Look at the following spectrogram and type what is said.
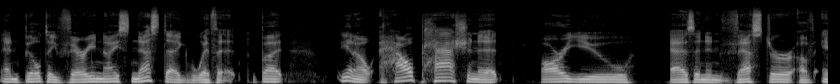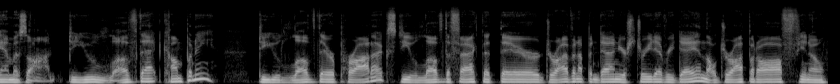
and built a very nice nest egg with it. But, you know, how passionate are you as an investor of Amazon? Do you love that company? Do you love their products? Do you love the fact that they're driving up and down your street every day and they'll drop it off, you know,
